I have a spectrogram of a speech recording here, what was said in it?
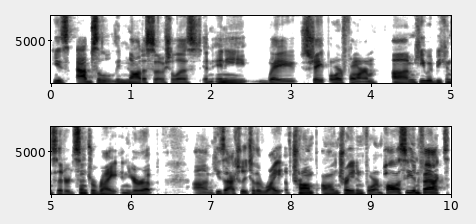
He's absolutely not a socialist in any way, shape, or form. Um, he would be considered center right in Europe. Um, he's actually to the right of Trump on trade and foreign policy, in fact.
